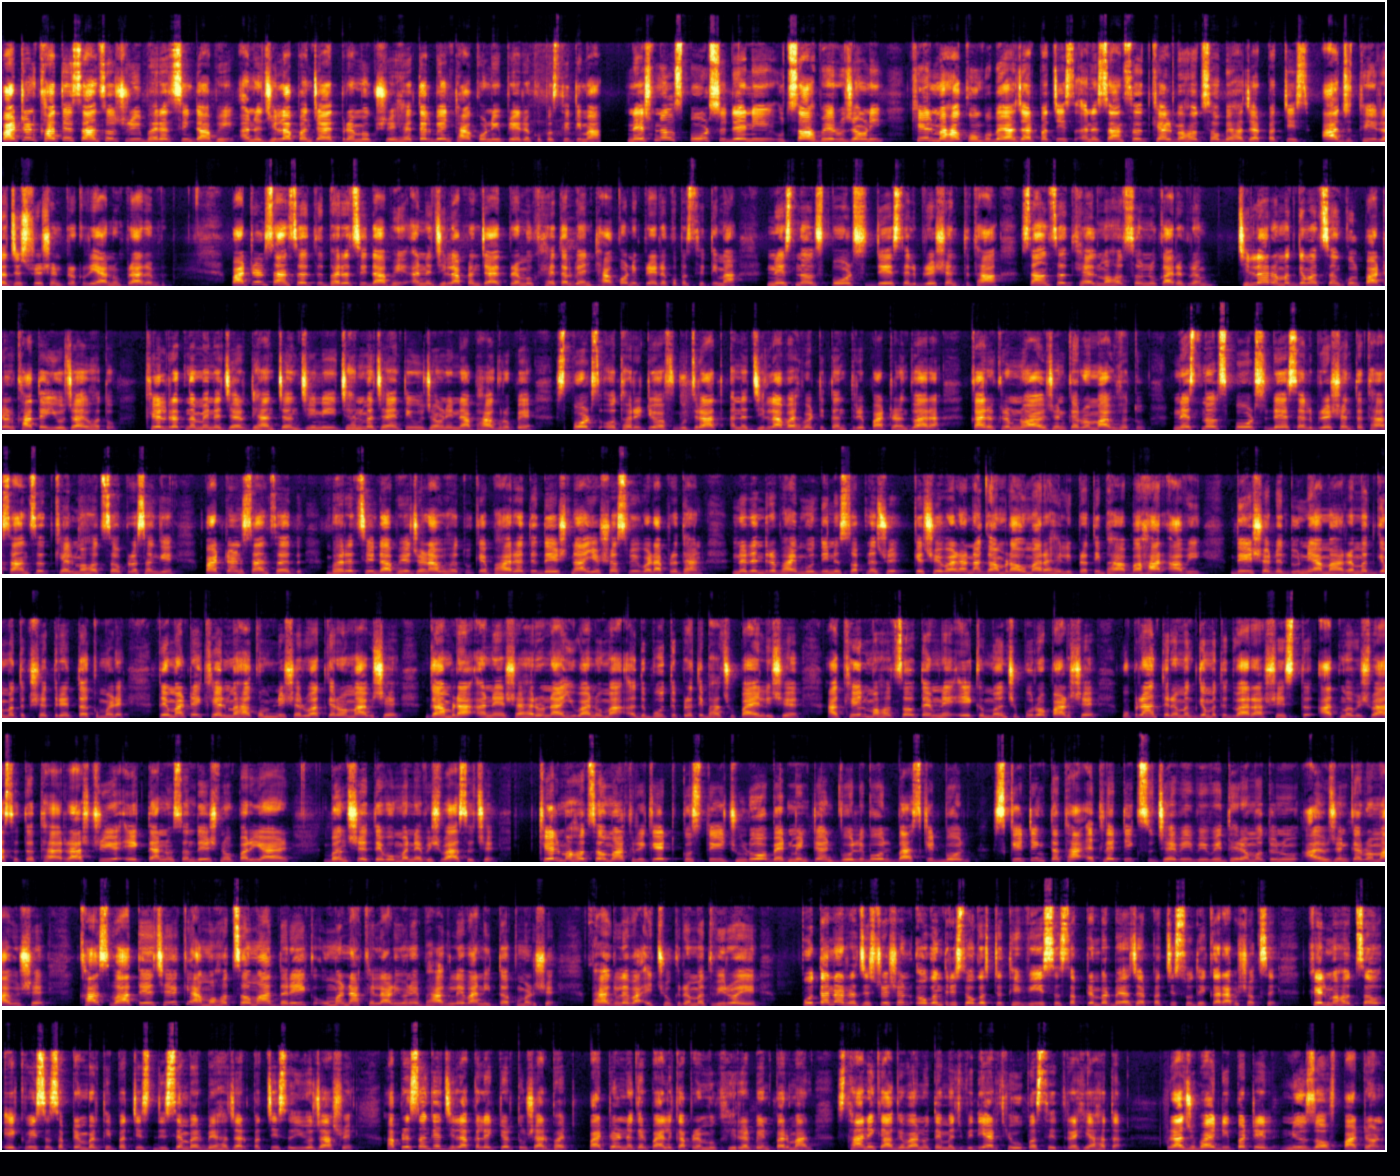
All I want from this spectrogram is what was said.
પાટણ ખાતે સાંસદ શ્રી ભરતસિંહ ડાભી અને જિલ્લા પંચાયત પ્રમુખ શ્રી હેતલબેન ઠાકોરની પ્રેરક ઉપસ્થિતિમાં નેશનલ સ્પોર્ટ્સ ડેની ઉત્સાહભેર ઉજવણી, ખેલ મહાકુંભ બે હજાર પચીસ અને સાંસદ ખેલ મહોત્સવ બે હજાર પચીસ આજથી રજીસ્ટ્રેશન પ્રક્રિયાનો પ્રારંભ. પાટણ સાંસદ ભરતસિંહ ડાભી અને જિલ્લા પંચાયત પ્રમુખ હેતલબેન ઠાકોરની પ્રેરક ઉપસ્થિતિમાં નેશનલ સ્પોર્ટ્સ ડે સેલિબ્રેશન તથા સાંસદ ખેલ મહોત્સવનો કાર્યક્રમ જિલ્લા રમતગમત સંકુલ પાટણ ખાતે યોજાયો હતો. ખેલ રત્ન મેનેજર ધ્યાનચંદજીની જન્મ જયંતિ ઉજવણીના ભાગરૂપે સ્પોર્ટ્સ ઓથોરિટી ઓફ ગુજરાત અને જિલ્લા વહીવટીતંત્ર પાટણ દ્વારા કાર્યક્રમનું આયોજન કરવામાં આવ્યું હતું. નેશનલ સ્પોર્ટ્સ ડે સેલિબ્રેશન તથા સાંસદ ખેલ મહોત્સવ પ્રસંગે પાટણ સાંસદ ભરતસિંહ ડાભીએ જણાવ્યું હતું કે ભારત દેશના યશસ્વી વડાપ્રધાન નરેન્દ્રભાઈ મોદીનું સ્વપ્ન છે કે છેવાડાના ગામડાઓમાં રહેલી પ્રતિભા બહાર આવી દેશ અને દુનિયામાં રમતગમત ક્ષેત્રે તક મળે. તે માટે ખેલ મહાકુંભની શરૂઆત કરવામાં આવી છે ગામડા અને શહેરોના યુવાનોમાં અદ્ભુત પ્રતિભા છુપાયેલી છે. આ ખેલ મહોત્સવ તેમને એક મંચ પૂરો પાડશે. ઉપરાંત રમતગમત દ્વારા શિસ્ત, આત્મવિશ્વાસ તથા રાષ્ટ્રીય એકતાનો સંદેશનો પર્યાય બનશે તેવો મને વિશ્વાસ છે. ખેલ મહોત્સવમાં ક્રિકેટ, કુસ્તી, judo, badminton, volleyball, basketball skating તથા એથ્લેટિક્સ જેવી વિવિધ રમતોનું આયોજન કરવામાં આવ્યું છે. ખાસ વાત એ છે કે આ મહોત્સવમાં દરેક ઉંમરના ખેલાડીઓને ભાગ લેવાની તક મળશે. ભાગ લેવા ઈચ્છુક રમતવીરોએ પોતાના રજિસ્ટ્રેશન ઓગણત્રીસ ઓગસ્ટથી વીસ સપ્ટેમ્બર બે હજાર પચીસ સુધી કરાવી શકશે. ખેલ મહોત્સવ એકવીસ સપ્ટેમ્બરથી પચીસ ડિસેમ્બર બે હજાર પચીસ યોજાશે. આ પ્રસંગે જિલ્લા કલેક્ટર તુષાર ભટ્ટ, પાટણ નગરપાલિકા પ્રમુખ હિરલબેન પરમાર, સ્થાનિક આગેવાનો તેમજ વિદ્યાર્થીઓ ઉપસ્થિત રહ્યા હતા. Rajubhai D Patel news of Patan.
